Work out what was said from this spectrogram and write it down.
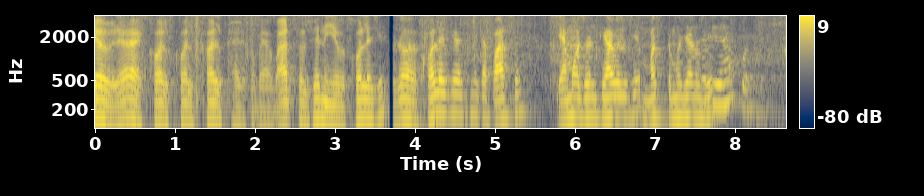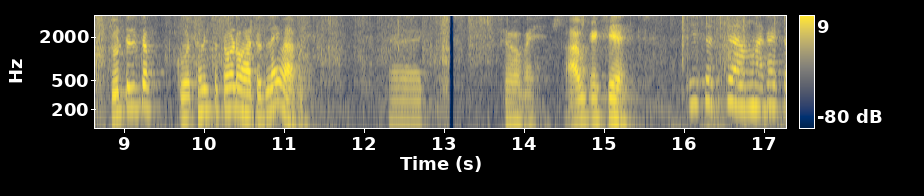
એવું રે ખોલ ખોલ ખોલ ખાઈ લો ભાઈ પાર્સલ છે ને એ હવે ખોલે છે. જો ખોલે છે અસ્મિતા પાર્સલ એમેઝોનથી આવેલું છે મસ્ત મજાનું છે. તૂટેલી તો કોથળી તો તોડવા હાટું જ લાવ્યા આપણે. જો ભાઈ આવું કંઈક છે. ટી-શર્ટ છે હમણાં કાંઈક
